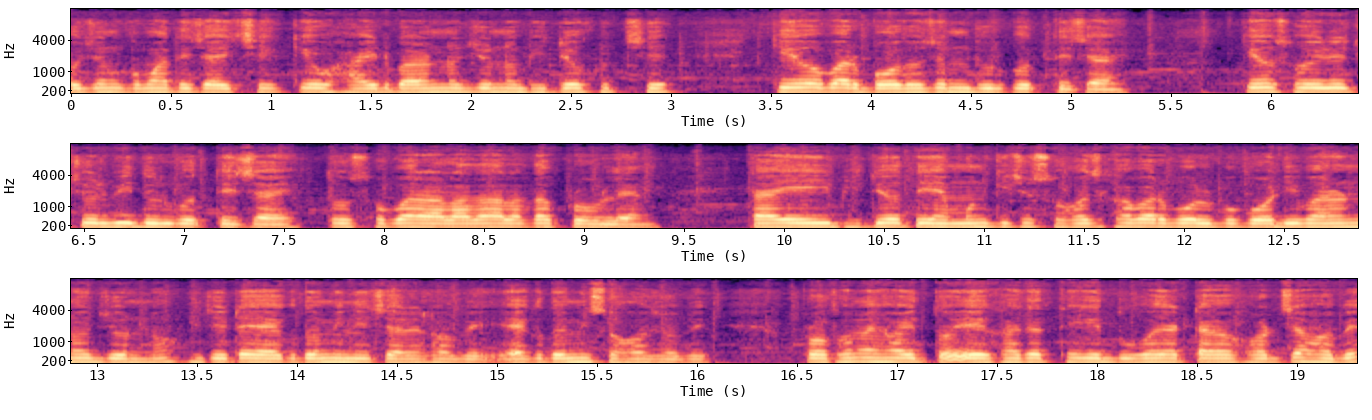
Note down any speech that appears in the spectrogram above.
ওজন কমাতে চাইছে, কেউ হাইট বাড়ানোর জন্য ভিডিও খুঁজছে, কেউ আবার বদহজম দূর করতে চায়, কেউ শরীরের চর্বি দূর করতে চায়। তো সবার আলাদা আলাদা প্রবলেম তাই এই ভিডিওতে এমন কিছু সহজ খাবার বলব বডি বানানোর জন্য, যেটা একদমই ন্যাচারাল হবে, একদমই সহজ হবে। প্রথমে হয়তো এক হাজার থেকে দু হাজার টাকা খরচা হবে,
